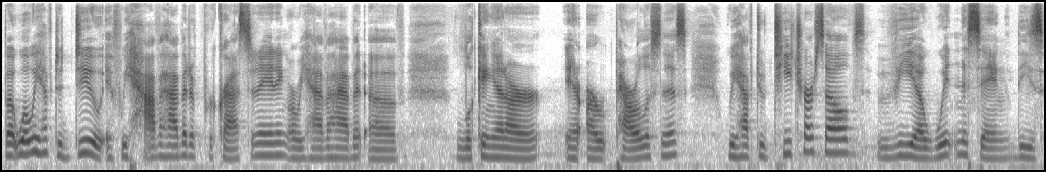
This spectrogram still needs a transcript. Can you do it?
But what we have to do if we have a habit of procrastinating or we have a habit of looking at our our powerlessness, we have to teach ourselves via witnessing these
